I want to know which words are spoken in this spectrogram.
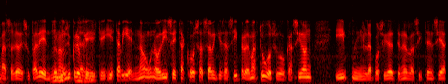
más allá de su talento. ¿no? Yo creo que, este, y está bien, ¿no? Uno dice estas cosas, saben que es así, pero además tuvo su vocación y mm, la posibilidad de tener la asistencia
